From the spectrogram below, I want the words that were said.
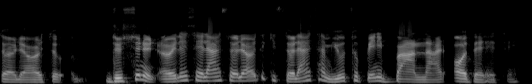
söylüyordu. Düşünün öyle şeyler söylüyordu ki söylersem YouTube beni banlar o derece.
